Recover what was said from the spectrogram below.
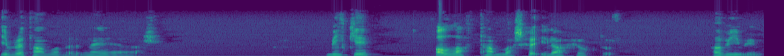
ibret almaları neye yarar? Bil ki Allah'tan başka ilah yoktur. Habibim,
